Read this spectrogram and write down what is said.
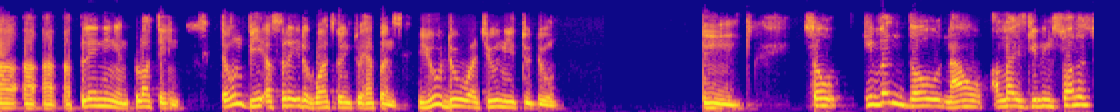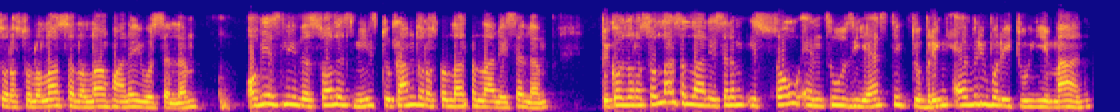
are, planning and plotting. Don't be afraid of what's going to happen. You do what you need to do. Mm. So even though now Allah is giving solace to Rasulullah sallallahu alayhi wasallam, obviously the solace needs to come to Rasulullah sallallahu alayhi wasallam because Rasulullah sallallahu alayhi wasallam is so enthusiastic to bring everybody to Iman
